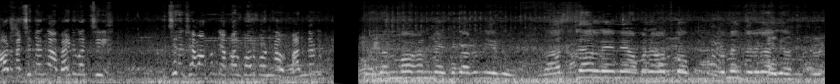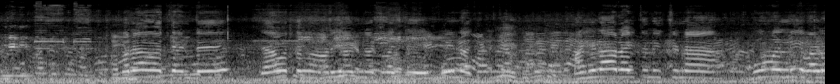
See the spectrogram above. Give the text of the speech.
ఆవిడ ఖచ్చితంగా బయటకు వచ్చి వచ్చిన క్షమాపణ చెప్పాలి కోరుకుంటున్నాం. జగన్మోహన్ రెడ్డి గారు మీరు రాష్ట్రాల్లోనే అమరావతి ముఖ్యమంత్రిగా అయ్యారు. అమరావతి అంటే దేవతలను అడిగాడినటువంటి భూమి మహిళా రైతులు ఇచ్చిన భూముల్ని వాళ్ళ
